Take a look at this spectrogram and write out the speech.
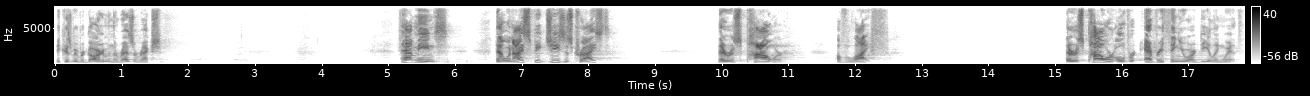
because we regard him in the resurrection. That means that when I speak Jesus Christ, there is power of life. There is power over everything you are dealing with,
